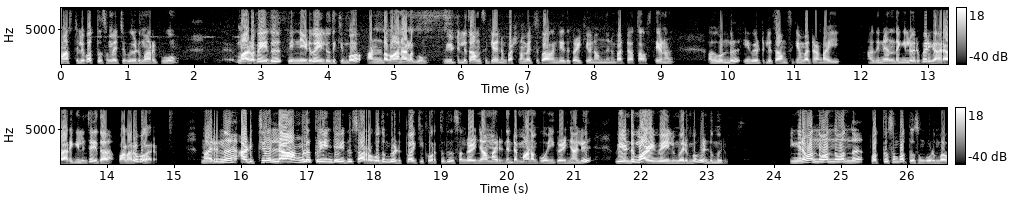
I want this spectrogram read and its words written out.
മാസത്തിൽ പത്ത് ദിവസം വെച്ച് വീട് മാറിപ്പോവും. മഴ പെയ്ത് പിന്നീട് വെയിലുദിക്കുമ്പോൾ കണ്ടമാനം ഇളകും. വീട്ടിൽ താമസിക്കാനും ഭക്ഷണം വെച്ച് പാകം ചെയ്ത് കഴിക്കാനും ഒന്നിനും പറ്റാത്ത അവസ്ഥയാണ്. അതുകൊണ്ട് ഈ വീട്ടിൽ താമസിക്കാൻ പറ്റാണ്ടായി. അതിന് എന്തെങ്കിലും ഒരു പരിഹാരം ആരെങ്കിലും ചെയ്താൽ വളരെ ഉപകാരം. മരുന്ന് അടിച്ച് എല്ലാം നമ്മൾ ക്ലീൻ ചെയ്ത് സർവതും വെടുപ്പാക്കി കുറച്ച് ദിവസം കഴിഞ്ഞാൽ മരുന്നിന്റെ മണം പോയി കഴിഞ്ഞാൽ വീണ്ടും മഴയും വെയിലും വരുമ്പോൾ വീണ്ടും വരും. ഇങ്ങനെ വന്ന് വന്ന് വന്ന് പത്ത് ദിവസം പത്ത് ദിവസം കൂടുമ്പോൾ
